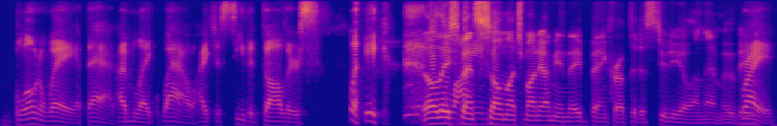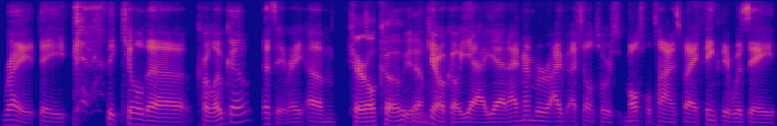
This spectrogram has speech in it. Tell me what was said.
blown away at that. I'm like, wow, I just see the dollars like Oh, they spent so much money. I mean, they bankrupted a studio on that movie. Right, right. They they killed uh Carolco. That's it, right? Um Carolco Yeah. Carolco, yeah, yeah. And I remember I've I felt towards multiple times, but I think there was a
